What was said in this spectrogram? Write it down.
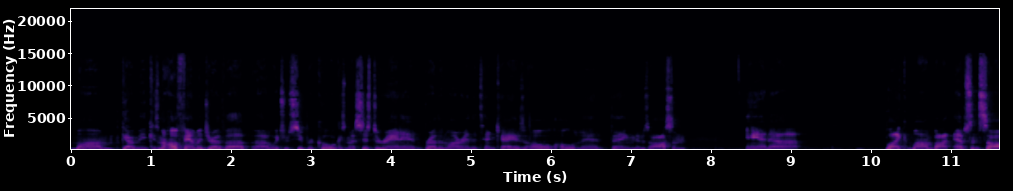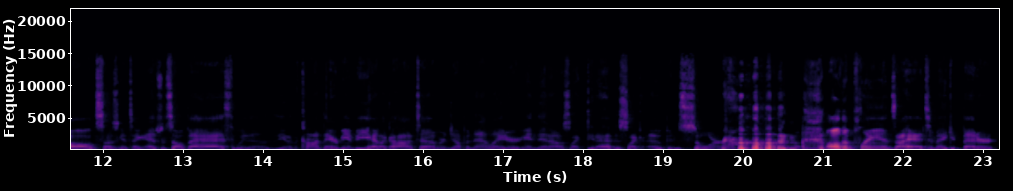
mom got me because my whole family drove up, uh, which was super cool. Because my sister ran it, brother in law ran the 10k. It was a whole whole event thing that was awesome. And uh, like mom bought Epsom salts. I was gonna take an Epsom salt bath with a, you know the con the Airbnb had like a hot tub. We're jumping that later, and then I was like, dude, I had this like open sore. all the plans I had to make it better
